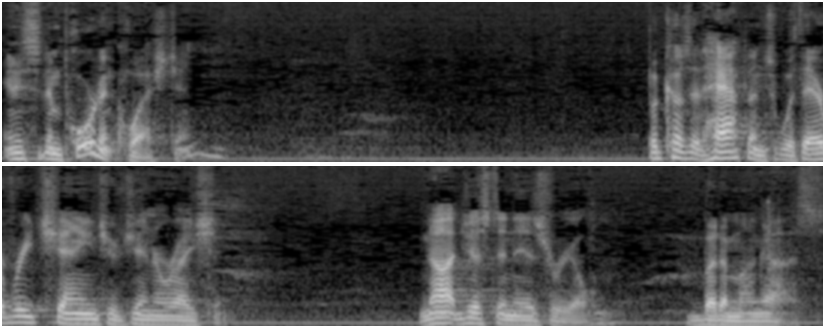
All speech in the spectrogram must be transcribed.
And it's an important question because it happens with every change of generation, not just in Israel, but among us.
